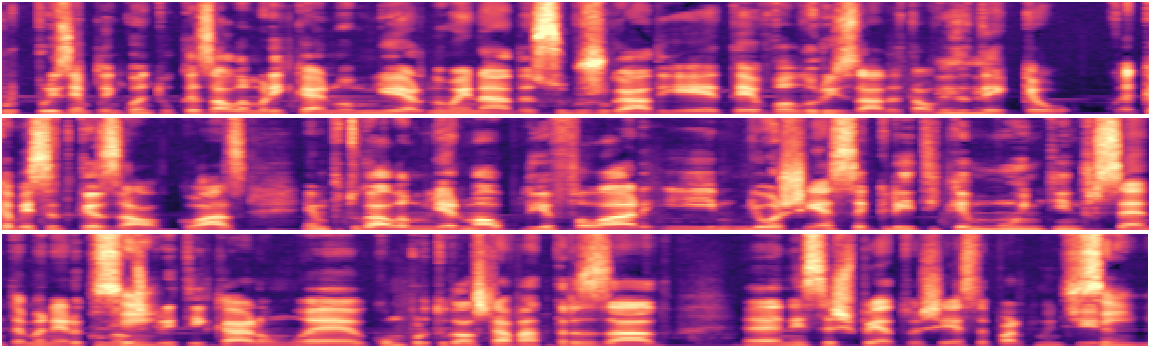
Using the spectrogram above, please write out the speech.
Porque, por exemplo, enquanto o casal americano, a mulher não é nada subjugada e é até valorizada, talvez Uhum. até que eu- a cabeça de casal, quase. Em Portugal, a mulher mal podia falar e eu achei essa crítica muito interessante. A maneira como eles Sim. criticaram eh, como Portugal estava atrasado eh, nesse aspecto. Achei essa parte muito gira. Sim,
